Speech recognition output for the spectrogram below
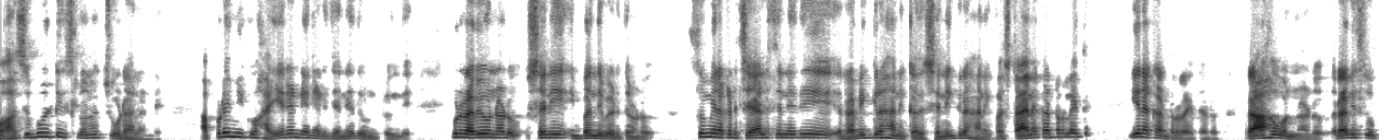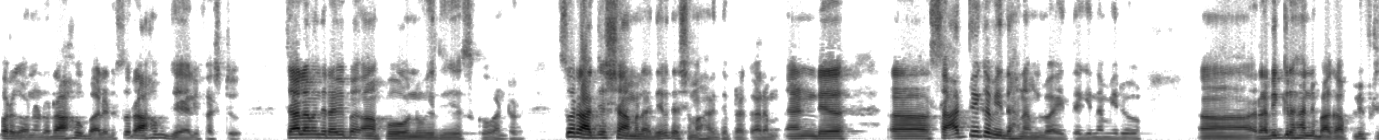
పాసిబిలిటీస్లోనూ చూడాలండి. అప్పుడే మీకు హైయర్ అండ్ ఎనర్జీ అనేది ఉంటుంది. ఇప్పుడు రవి ఉన్నాడు శని ఇబ్బంది పెడుతున్నాడు. సో మీరు అక్కడ చేయాల్సినది రవిగ్రహానికి కాదు శనిగ్రహానికి. ఫస్ట్ ఆయన కంట్రోల్ అయితే ఈయన కంట్రోల్ అవుతాడు. రాహు ఉన్నాడు రవి సూపర్గా ఉన్నాడు రాహు బాలేడు. సో రాహుకి చేయాలి ఫస్ట్. చాలామంది రవి పో నువ్వు ఇది చేసుకో అంటాడు సో రాజశ్యామలాదేవి దశమహావిద్య ప్రకారం. అండ్ సాత్విక విధానంలో అయితే గిన మీరు రవిగ్రహాన్ని బాగా అప్లిఫ్ట్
